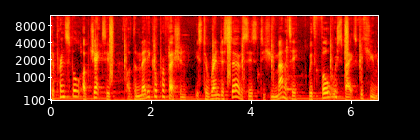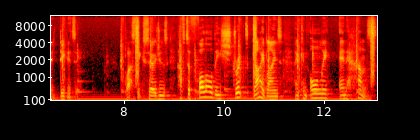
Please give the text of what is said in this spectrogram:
the principal objective of the medical profession is to render services to humanity with full respect for human dignity. Plastic surgeons have to follow these strict guidelines and can only enhance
